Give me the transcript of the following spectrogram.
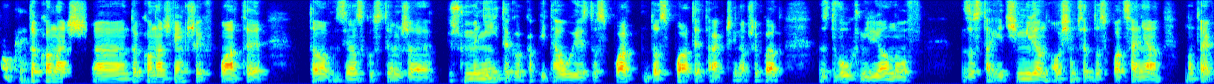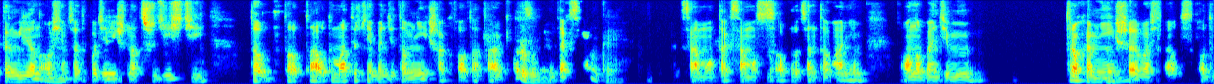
Okej. dokonasz, e, dokonasz większej wpłaty, to w związku z tym, że już mniej tego kapitału jest do, spłat, do spłaty, tak? Czyli na przykład z 2 milionów zostaje ci milion osiemset do spłacenia, no to jak ten milion Mhm. osiemset podzielisz na 30, to, to, to automatycznie będzie to mniejsza kwota, tak? I Rozumiem. tak samo, Okej. tak samo, tak samo z oprocentowaniem. Ono będzie trochę mniejsze właśnie od, od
